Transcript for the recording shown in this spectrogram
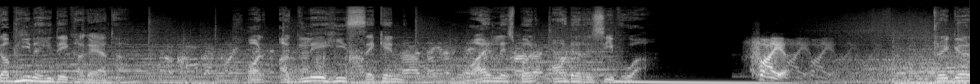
कभी नहीं देखा गया था और अगले ही सेकेंड वायरलेस पर ऑर्डर रिसीव हुआ। फायर ट्रिगर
